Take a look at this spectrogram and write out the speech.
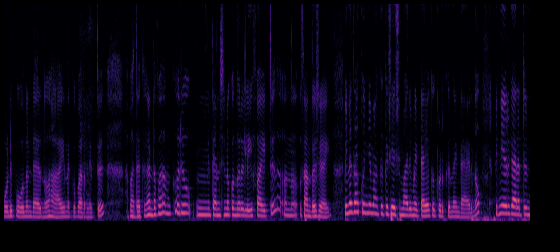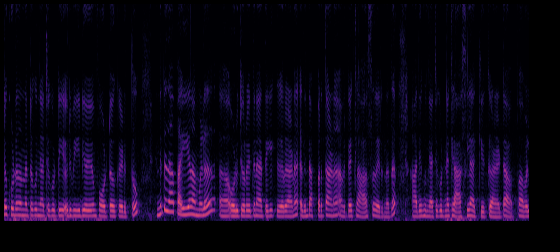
ഓടി പോകുന്നുണ്ടായിരുന്നു. ഹായ് എന്നൊക്കെ പറഞ്ഞിട്ട്. അപ്പോൾ അതൊക്കെ കണ്ടപ്പോൾ നമുക്കൊരു ടെൻഷനൊക്കെ ഒന്ന് റിലീഫായിട്ട് ഒന്ന് സന്തോഷമായി പിന്നെ അതാ കുഞ്ഞുമാക്കൊക്കെ ശേഷന്മാർ മിഠായിയൊക്കെ കൊടുക്കുന്നുണ്ടായിരുന്നു. പിന്നെ ഈ ഒരു ക്യാരക്ടറിന്റെ കൂടെ നിന്നിട്ട് കുഞ്ഞാറ്റക്കുട്ടി ഒരു വീഡിയോയും ഫോട്ടോ ഒക്കെ എടുത്തു. എന്നിട്ട് ഇതാ പയ്യെ നമ്മൾ ഓഡിറ്റോറിയത്തിനകത്തേക്ക് കയറുകയാണ് അതിന്റെ അപ്പുറത്താണ് അവരുടെ ക്ലാസ് വരുന്നത്. ആദ്യം കുഞ്ഞാറ്റക്കുട്ടിനെ ക്ലാസ്സിലാക്കിയേക്കാണ് കേട്ടോ. അപ്പോൾ അവൾ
